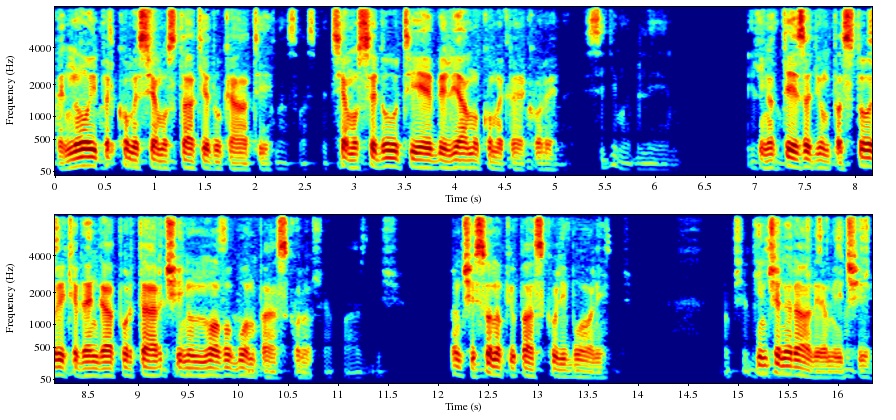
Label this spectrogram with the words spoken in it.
E noi, per come siamo stati educati, siamo seduti e beliamo come pecore, in attesa di un pastore che venga a portarci in un nuovo buon pascolo. Non ci sono più pascoli buoni. In generale, amici,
